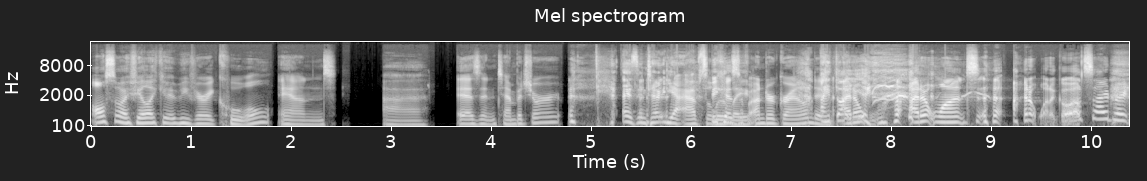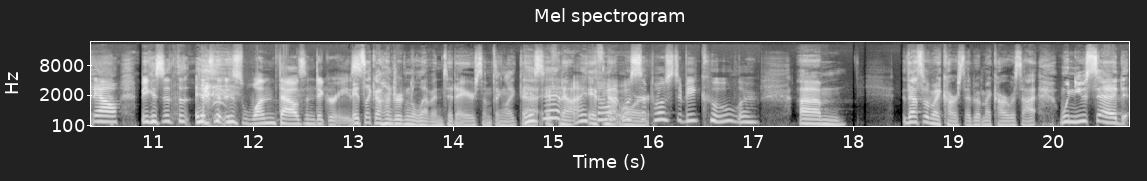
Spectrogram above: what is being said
Also, I feel like it would be very cool and uh as in temperature As in, te- yeah, absolutely. because of underground and I I, don't you- I don't want I don't want to go outside right now because it's it's, it is 1000 degrees. it's like 111 today or something like that. is if it? not, I if thought not it was more. supposed to be cooler. Um, that's what my car said, but my car was hot. When you said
